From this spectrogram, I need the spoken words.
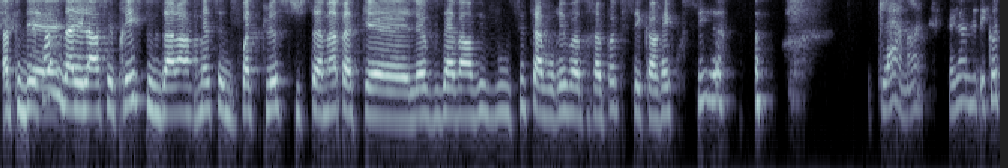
Ah, puis des fois, euh, vous allez lâcher prise, puis vous allez en remettre une fois de plus, justement, parce que là, vous avez envie, vous aussi, de savourer votre repas, puis c'est correct aussi. Là. Clairement. On dit, écoute,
